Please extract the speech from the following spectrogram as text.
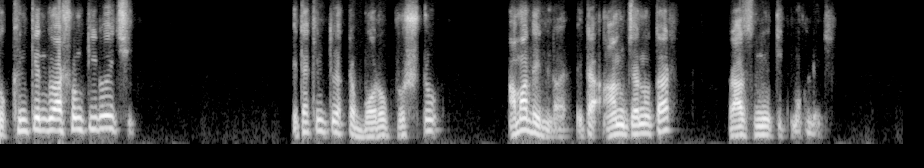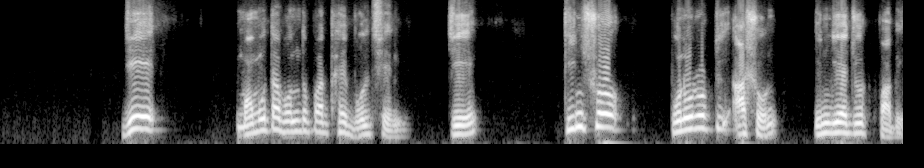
দক্ষিণ কেন্দ্র আসনটি রয়েছে? এটা কিন্তু একটা বড় প্রশ্ন। আমাদের নয়, এটা আম জনতার রাজনৈতিক মহলের। যে মমতা বন্দ্যোপাধ্যায় বলছেন যে তিনশো পনেরোটি আসন ইন্ডিয়া জোট পাবে।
